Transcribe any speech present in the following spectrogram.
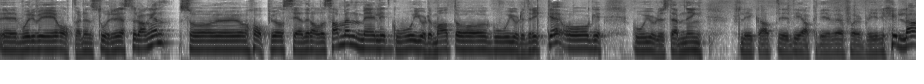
Eh, hvor vi åpner den store restauranten. Så eh, håper vi å se dere alle sammen med litt god julemat og god juledrikke og god julestemning, slik at de aktive forblir hylla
